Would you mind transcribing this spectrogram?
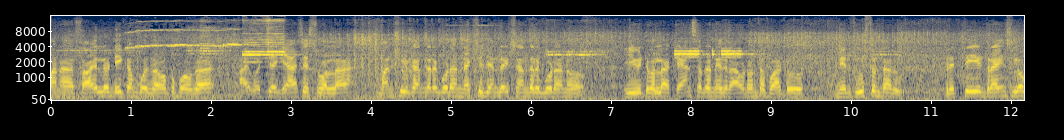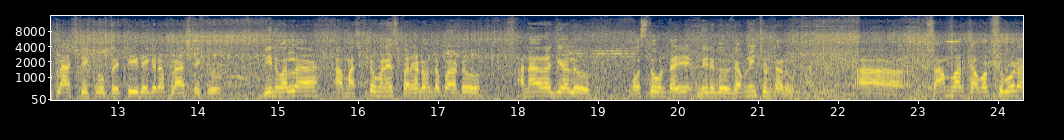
మన సాయిల్లో డీకంపోజ్ అవ్వకపోగా అవి వచ్చే గ్యాసెస్ వల్ల మనుషులకి అందరూ కూడా నెక్స్ట్ జనరేషన్ అందరూ కూడాను వీటి వల్ల క్యాన్సర్ అనేది రావడంతో పాటు మీరు చూస్తుంటారు ప్రతి డ్రైన్స్లో ప్లాస్టిక్ ప్రతి దగ్గర ప్లాస్టిక్. దీనివల్ల ఆ మస్కిటో అనేది పెరగడంతో పాటు అనారోగ్యాలు వస్తూ ఉంటాయి. మీరు గమనించుంటారు. ఆ సాంబార్ కవర్స్ కూడా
